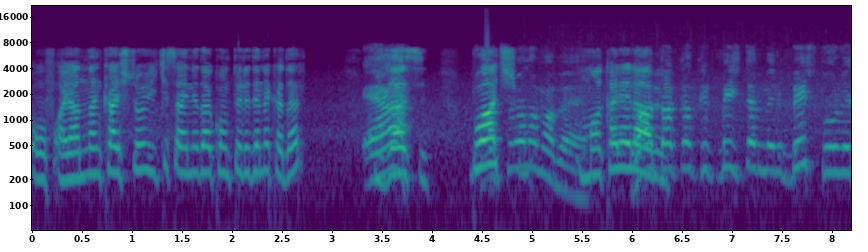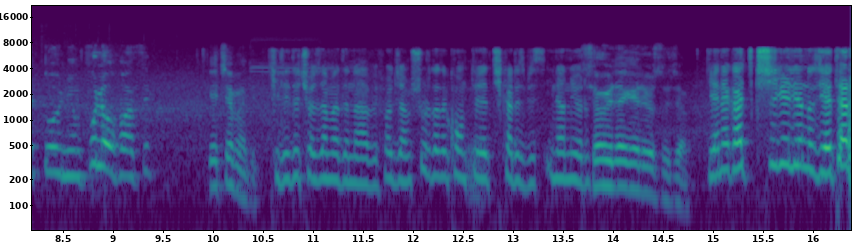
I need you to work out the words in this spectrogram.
Of ayağından kaçtı o. 2 saniye daha kontrol edene kadar. E, Güzelsin. Bu aç Saçmalama be. Makaleli Ya abi. dakika 45'ten beri 5 forvetle oynuyorum. Full ofansif. Geçemedik. Kilidi çözemedin abi. Hocam şurada da kontrol çıkarız biz. İnanıyorum. Şöyle geliyoruz hocam. Gene kaç kişi geliyorsunuz yeter.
